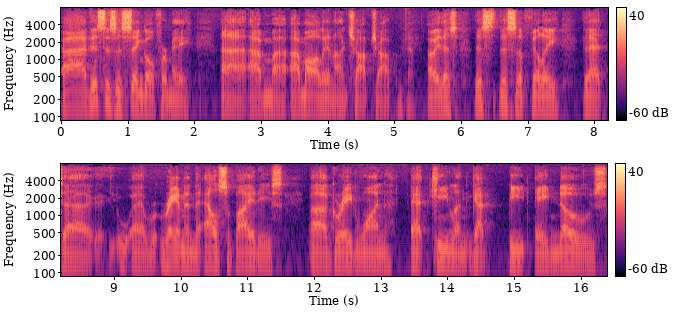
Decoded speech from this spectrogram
Uh, this is a single for me. Uh, I'm uh, I'm all in on Chop Chop. Okay. I mean this this this is a filly that uh, uh, ran in the Alcibiades uh, Grade One at Keeneland, got beat a nose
